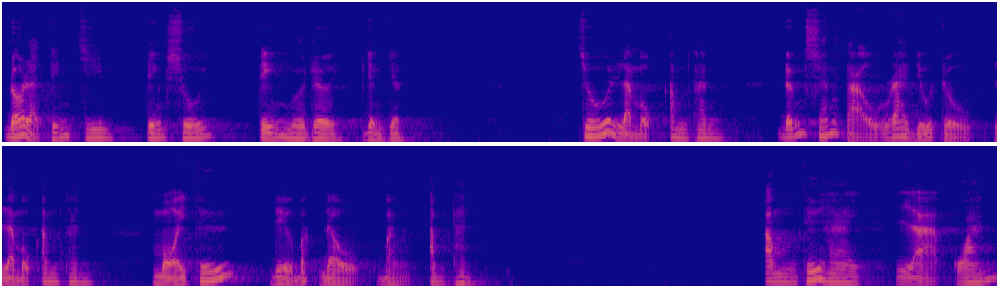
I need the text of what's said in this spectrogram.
Đó là tiếng chim, tiếng suối, tiếng mưa rơi, vân vân. Chúa là một âm thanh, đấng sáng tạo ra vũ trụ là một âm thanh. Mọi thứ đều bắt đầu bằng âm thanh. Âm thứ hai là quán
